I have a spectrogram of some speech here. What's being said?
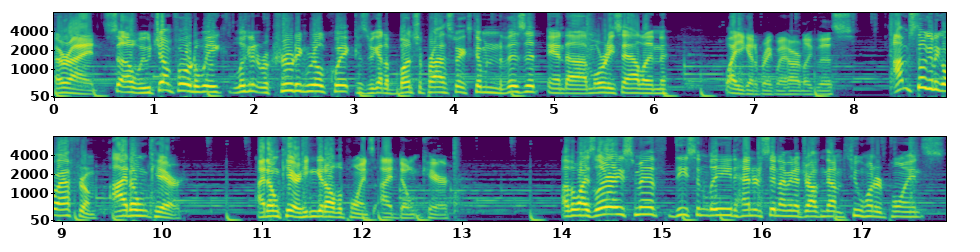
All right, so we jump forward a week, looking at recruiting real quick because we got a bunch of prospects coming in to visit, and uh, Maurice Allen. Why you gotta break my heart like this? I'm still gonna go after him. I don't care. I don't care. He can get all the points. I don't care. Otherwise, Larry Smith, decent lead. Henderson, I'm gonna drop him down to 200 points.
